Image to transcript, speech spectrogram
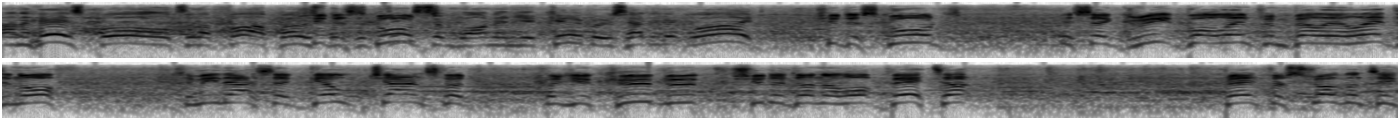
and his ball to the far post Should have scored. decent one, and Yakubu's headed it wide. Should have scored. It's a great ball in from Bilyaletdinov. To me, that's a gilt chance for, for Yakubu. Should have done a lot better. Brentford struggling to,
